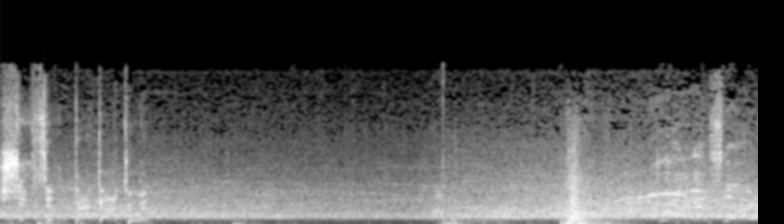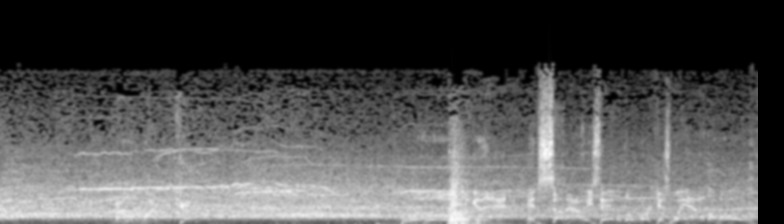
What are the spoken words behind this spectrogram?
Shifts it back onto him. Dragon Slayer! Oh, my God. Whoa. And somehow he's able to work his way out of the hold.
